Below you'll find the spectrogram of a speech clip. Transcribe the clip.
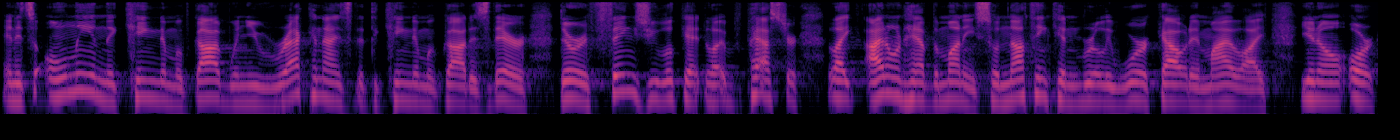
And it's only in the kingdom of God when you recognize that the kingdom of God is there. There are things you look at, like, Pastor, like, I don't have the money, so nothing can really work out in my life, you know, or,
